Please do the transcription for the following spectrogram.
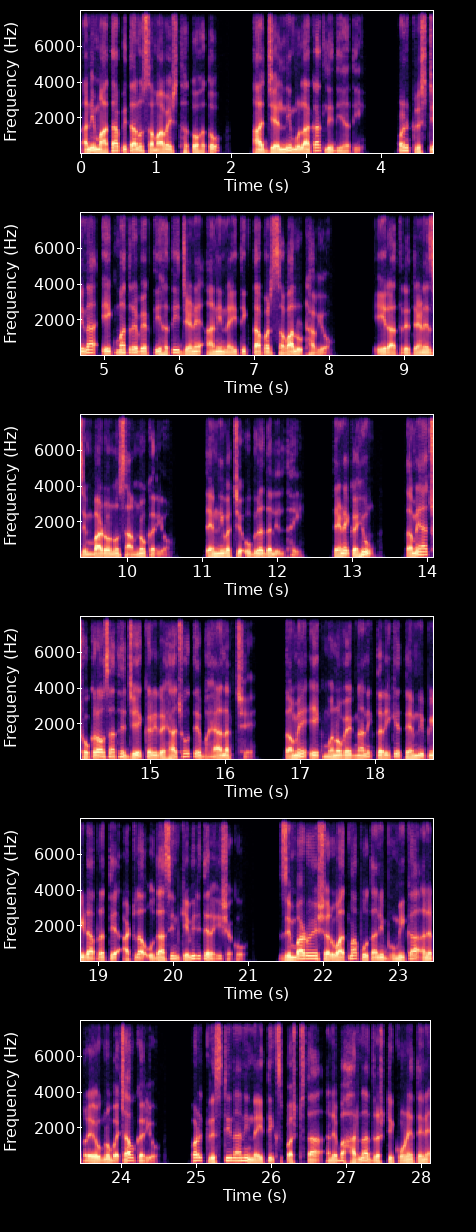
અને માતા પિતાનો સમાવેશ થતો હતો, આ જેલની મુલાકાત લીધી હતી. પણ ક્રિસ્ટીના એકમાત્ર વ્યક્તિ હતી જેણે આની નૈતિકતા પર સવાલ ઉઠાવ્યો. એ રાત્રે તેણે ઝિમ્બાડોનો સામનો કર્યો. તેમની વચ્ચે ઉગ્ર દલીલ થઈ. તેણે કહ્યું, તમે આ છોકરાઓ સાથે જે કરી રહ્યા છો તે ભયાનક છે. તમે એક મનોવૈજ્ઞાનિક તરીકે તેમની પીડા પ્રત્યે આટલા ઉદાસીન કેવી રીતે રહી શકો? ઝિમ્બાડોએ શરૂઆતમાં પોતાની ભૂમિકા અને પ્રયોગનો બચાવ કર્યો, પણ ક્રિસ્ટીનાની નૈતિક સ્પષ્ટતા અને બહારના દૃષ્ટિકોણે તેને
